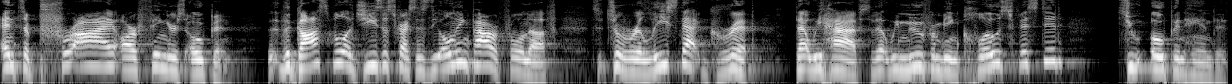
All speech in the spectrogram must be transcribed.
and to pry our fingers open. The gospel of Jesus Christ is the only thing powerful enough to, to release that grip that we have so that we move from being closed fisted to open handed.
